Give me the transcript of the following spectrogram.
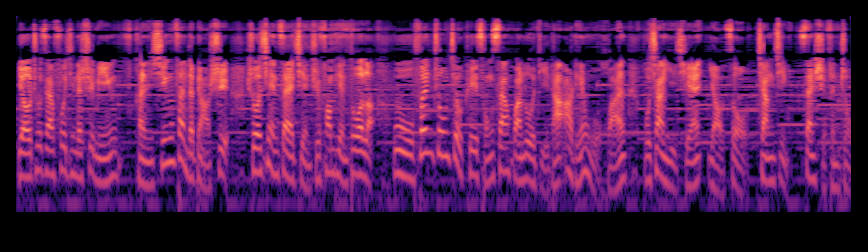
有住在附近的市民很兴奋地表示，说现在简直方便多了，五分钟就可以从三环路抵达二点五环，不像以前要走将近三十分钟。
